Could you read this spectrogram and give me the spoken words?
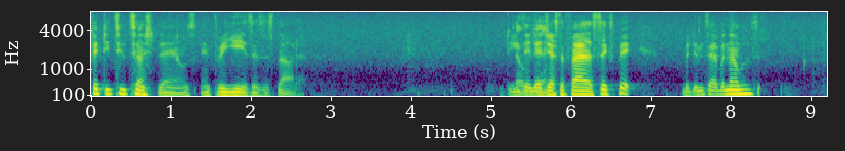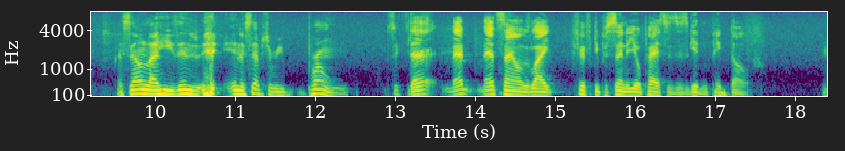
fifty two touchdowns in three years as a starter. Do you think that Okay. justifies a six pick with them type of numbers? It sounds like he's in, interception prone. 60. That that that sounds like fifty percent of your passes is getting picked off.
